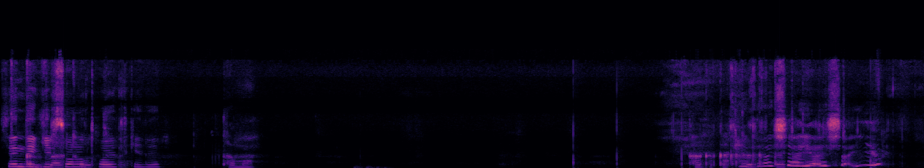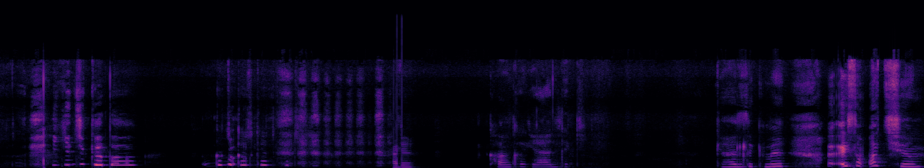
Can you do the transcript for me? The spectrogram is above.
Sen de gir Kızlar sonra tuvaleti tuvalet gelir. Tamam. Kanka kaç Kanka kanka aşağıya aşağıya. İkinci kata. Kaç kaç kaç. kaç. Kanka geldik. Geldik mi? Ay, Esam açım.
